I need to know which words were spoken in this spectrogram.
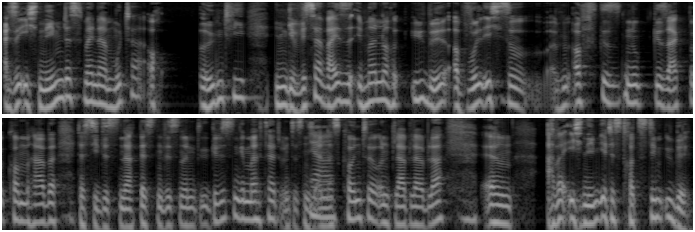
also ich nehme das meiner Mutter auch irgendwie in gewisser Weise immer noch übel, obwohl ich so oft genug gesagt bekommen habe, dass sie das nach bestem Wissen und Gewissen gemacht hat und das nicht Ja. anders konnte und bla bla bla. Ähm, aber ich nehme ihr das trotzdem übel.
